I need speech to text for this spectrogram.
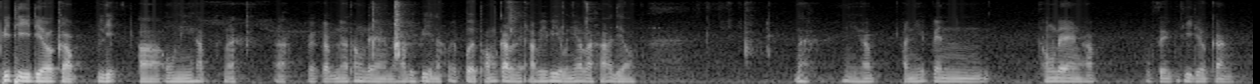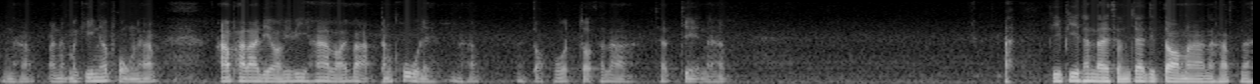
พิธีเดียวกับลิอ่าองค์นี้ครับนะอะเปิดกับเนื้อทองแดงนะครับพี่พี่นะไปเปิดพร้อมกันเลยอะพี่พี่วันนี้ราคาเดียว นี่ครับ อันนี้เป็นทองแดงครับปลุกเสกพิธีเดียวกันนะครับ อันนั้นเมื่อกี้เนื้อผงนะครับ เอาพาราเดียวพี่พี่ห้าร้อยบาททั้งคู่เลยนะครับ ต่อโพสต์ต่อสลาชัดเจนนะครับอ่พี่ท่านใดสนใจติดต่อมานะครับนะ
